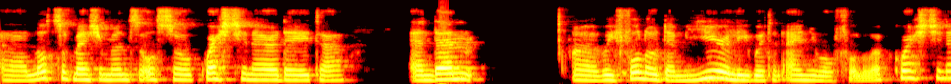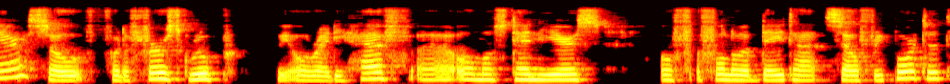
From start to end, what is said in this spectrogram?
uh, lots of measurements, also questionnaire data, and then uh, we follow them yearly with an annual follow-up questionnaire. So for the first group, we already have uh, almost ten years of follow-up data self-reported,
